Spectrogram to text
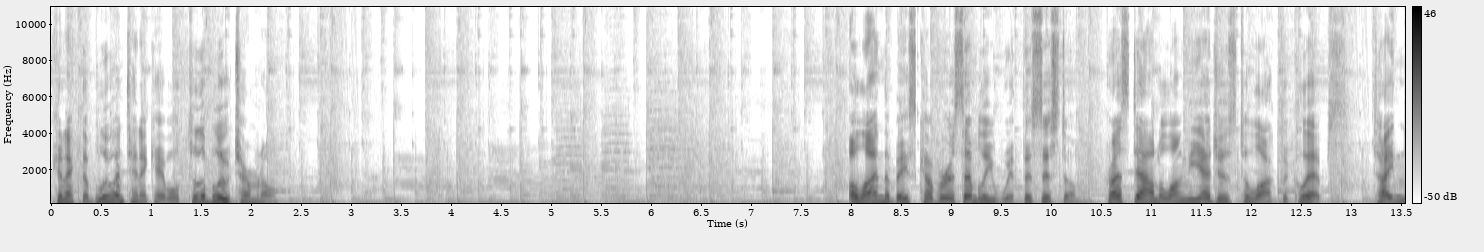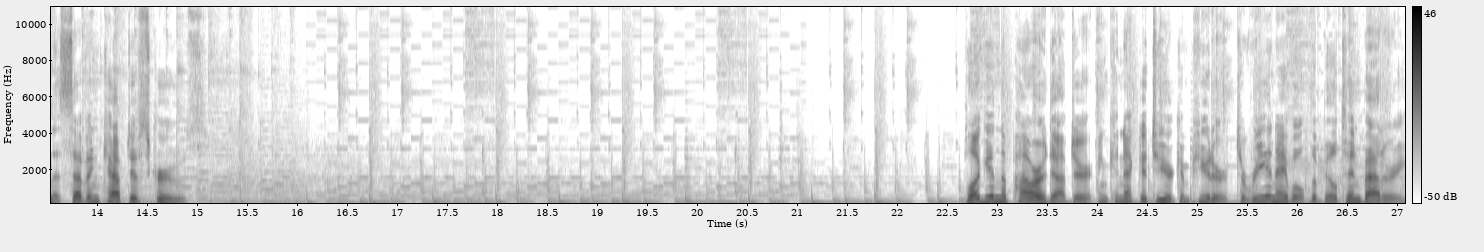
Connect the blue antenna cable to the blue terminal. Align the base cover assembly with the system. Press down along the edges to lock the clips. Tighten the 7 captive screws. Plug in the power adapter and connect it to your computer to re-enable the built-in battery.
